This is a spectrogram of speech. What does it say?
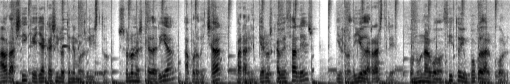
Ahora sí que ya casi lo tenemos listo, solo nos quedaría aprovechar para limpiar los cabezales y el rodillo de arrastre, con un algodoncito y un poco de alcohol.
